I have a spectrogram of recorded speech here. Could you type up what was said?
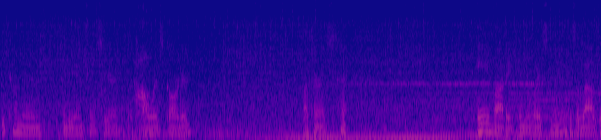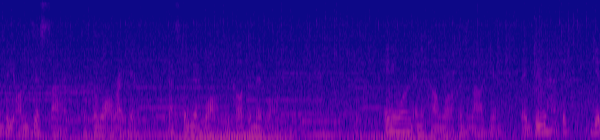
to come in to the entrance here, that's always guarded by turrets. Anybody in the wasteland is allowed to be on this side of the wall right here. That's the mid wall. We call it the mid wall. Anyone in the Commonwealth is allowed here. They do have to get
